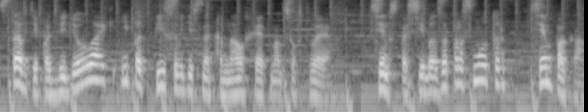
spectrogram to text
Ставьте под видео лайк и подписывайтесь на канал Hetman Software. Всем спасибо за просмотр, всем пока!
